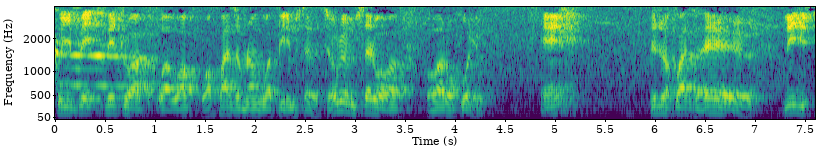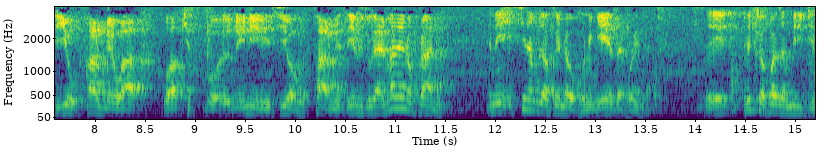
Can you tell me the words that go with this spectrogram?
kwenye pe, Petro wa, wa, wa, wa kwanza mlango wa pili mstari wa ule mstari wa, wa warokole. Eh? Petro wa kwanza eh ninyi sio ufalme wa wa kifo nini sio ufalme si vitu gani maneno fulani. Ni sina muda wa kwenda huko ningeweza kwenda. Eh Petro wa kwanza 2:9.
